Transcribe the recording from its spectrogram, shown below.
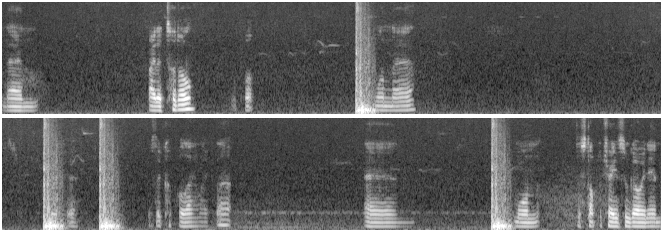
And then by the tunnel, we'll put one there. There's a couple there like that. And one to stop the trains from going in.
